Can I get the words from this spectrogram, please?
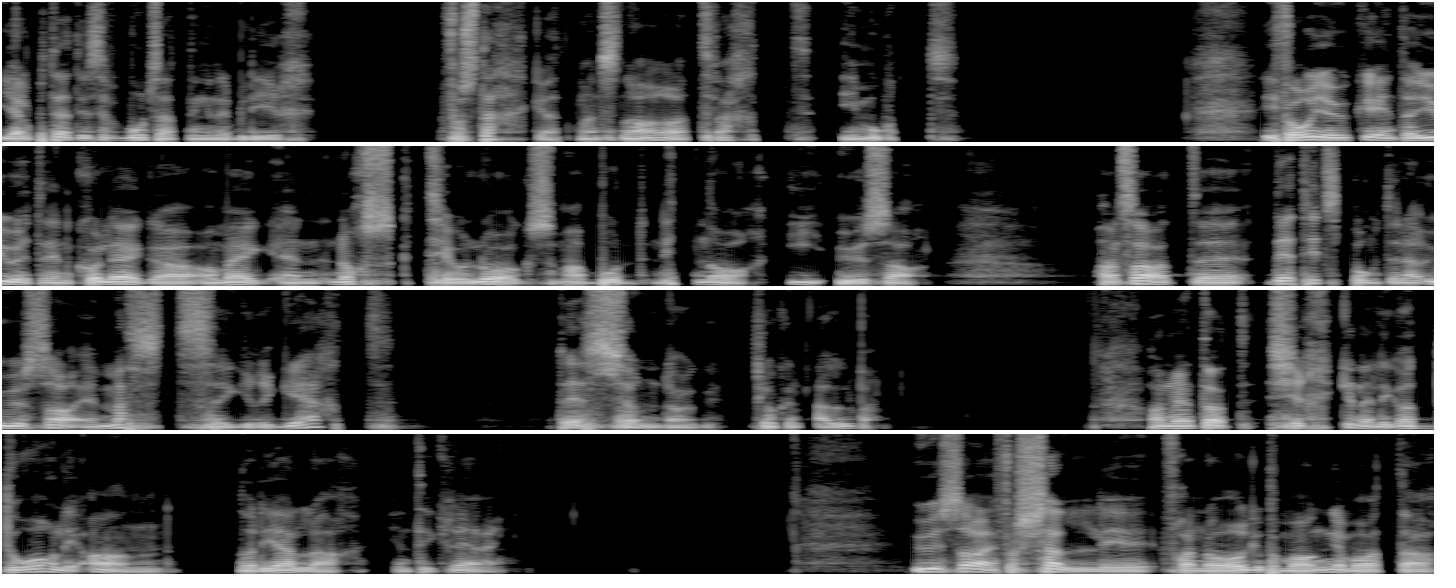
hjelpe til at disse motsetningene blir forsterket, men snarere tvert imot. I forrige uke intervjuet en kollega av meg en norsk teolog som har bodd 19 år i USA. Han sa at eh, det tidspunktet der USA er mest segregert, det er søndag klokken 11. Han mente at kirkene ligger dårlig an når det gjelder integrering. USA er forskjellig fra Norge på mange måter,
